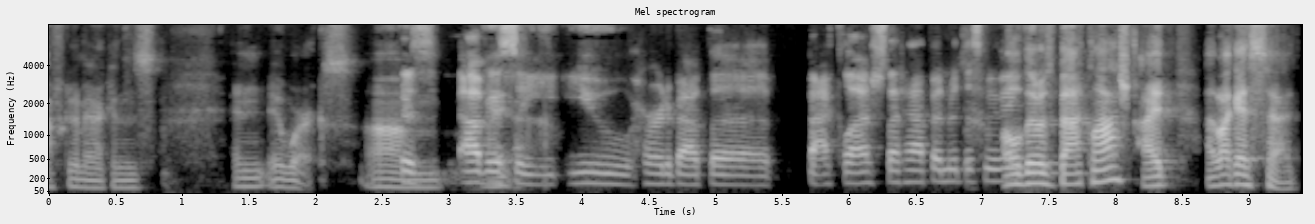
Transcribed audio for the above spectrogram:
African Americans, and it works. Because Um, obviously you heard about the backlash that happened with this movie. Oh, there was backlash. I, I like I said,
